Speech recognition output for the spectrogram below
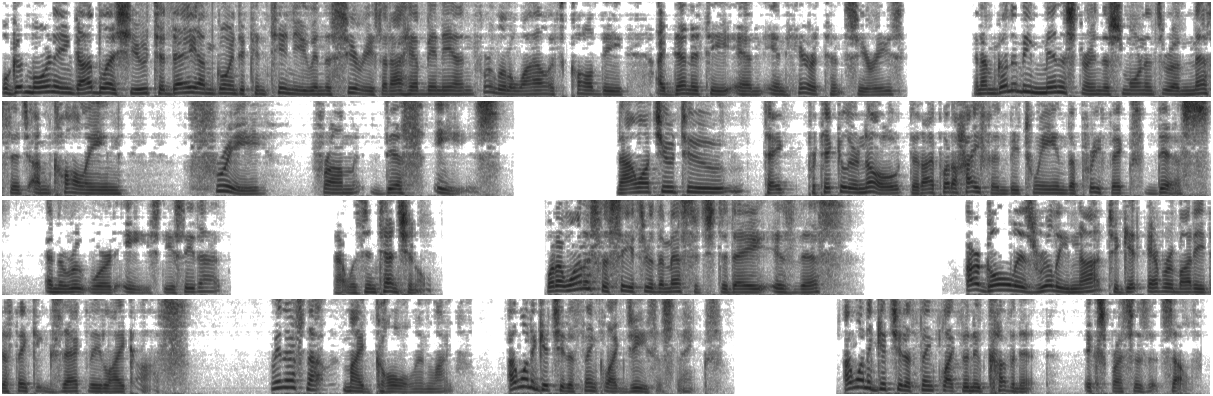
Well, good morning. God bless you. Today I'm going to continue in the series that I have been in for a little while. It's called the Identity and Inheritance series. And I'm going to be ministering this morning through a message I'm calling Free from Dis-ease. Now I want you to take particular note that I put a hyphen between the prefix dis and the root word ease. Do you see that? That was intentional. What I want us to see through the message today is this. Our goal is really not to get everybody to think exactly like us. I mean, that's not my goal in life. I want to get you to think like Jesus thinks. I want to get you to think like the new covenant expresses itself.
